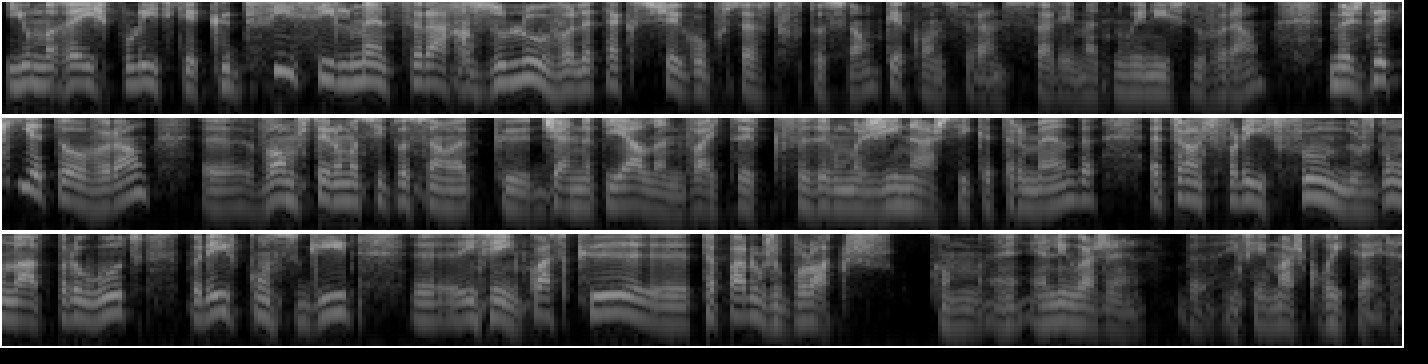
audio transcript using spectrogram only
e uma raiz política que dificilmente será resolúvel até que se chegue ao processo de votação, que acontecerá necessariamente no início do verão, mas daqui até ao verão eh, vamos ter uma situação em que Janet Yellen vai ter que fazer uma ginástica tremenda, a transferir fundos de um lado para o outro para ir conseguir, eh, enfim, quase que eh, tapar os blocos, como em, linguagem, enfim, mais corriqueira.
